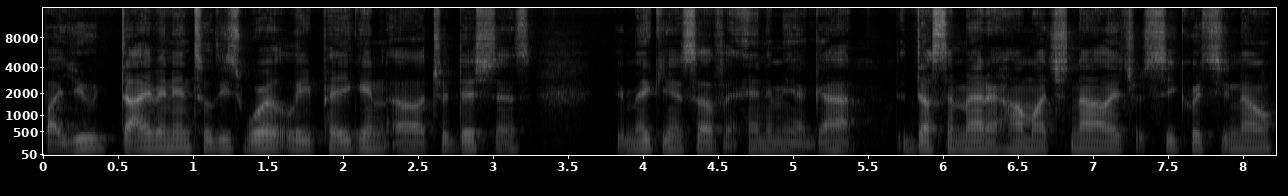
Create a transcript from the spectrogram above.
By you diving into these worldly pagan uh, traditions, you're making yourself an enemy of God. It doesn't matter how much knowledge or secrets you know.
